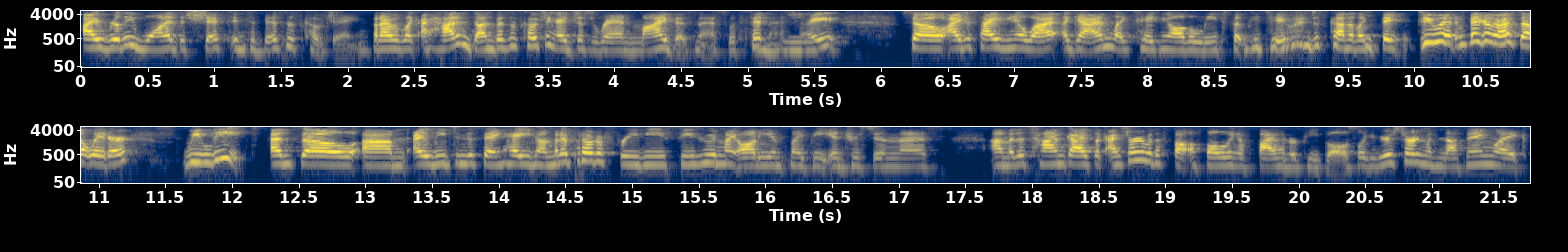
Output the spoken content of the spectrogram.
I really wanted to shift into business coaching, but I was like, I hadn't done business coaching. I just ran my business with fitness, mm-hmm. right? So I decided, you know what, again, like taking all the leaps that we do and just kind of like think, do it and figure the rest out later. We leaped. And so um, I leaped into saying, hey, you know, I'm going to put out a freebie, see who in my audience might be interested in this. Um, at the time, guys, like I started with a following of 500 people. So like if you're starting with nothing, like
